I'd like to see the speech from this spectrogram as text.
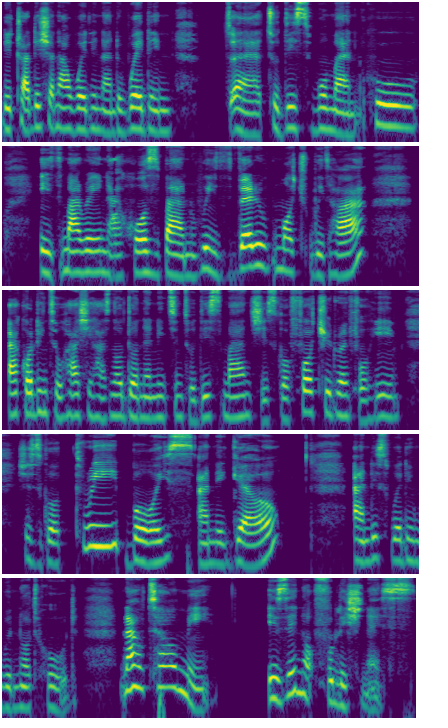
the traditional wedding and the wedding uh, to this woman who is marrying her husband, who is very much with her. According to her, she has not done anything to this man. She's got four children for him. She's got three boys and a girl. And this wedding will not hold. Now tell me, is it not foolishness?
